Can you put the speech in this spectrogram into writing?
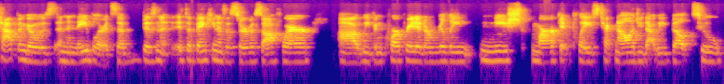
Tapango is an enabler. It's a business, it's a banking as a service software. Uh, we've incorporated a really niche marketplace technology that we built to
